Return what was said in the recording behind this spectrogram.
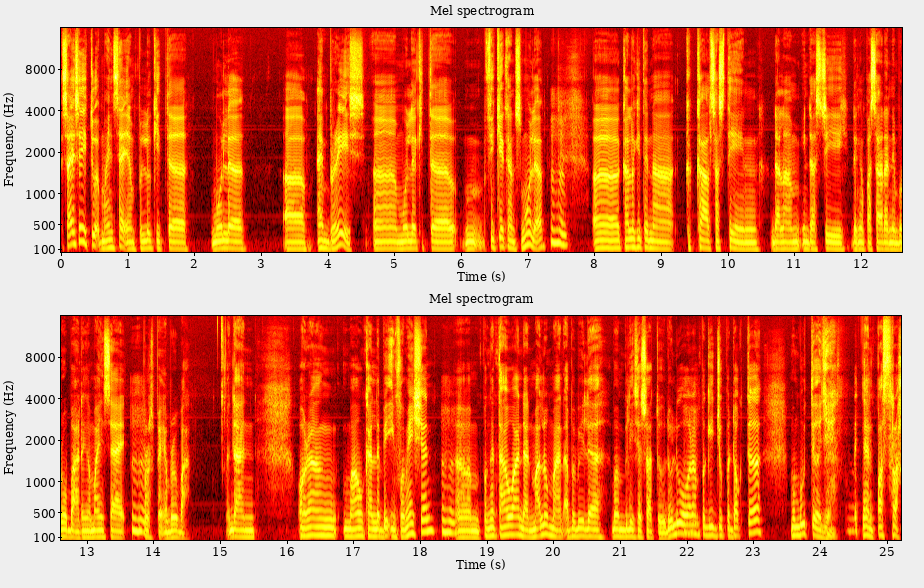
Saya rasa itu mindset yang perlu kita Mula uh, Embrace uh, Mula kita mm, Fikirkan semula mm-hmm. uh, Kalau kita nak Kekal sustain Dalam industri Dengan pasaran yang berubah Dengan mindset mm-hmm. Prospek yang berubah dan orang mahukan lebih information, mm-hmm. um, pengetahuan dan maklumat apabila membeli sesuatu. Dulu mm-hmm. orang pergi jumpa doktor membuta je. Kan pasrah.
